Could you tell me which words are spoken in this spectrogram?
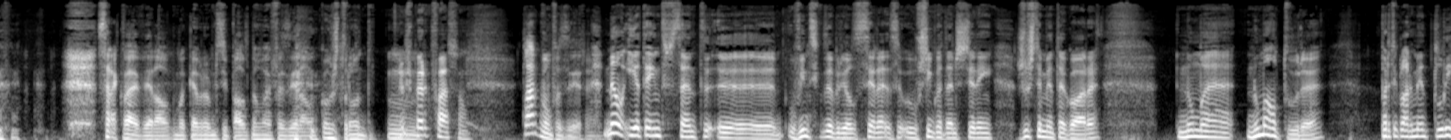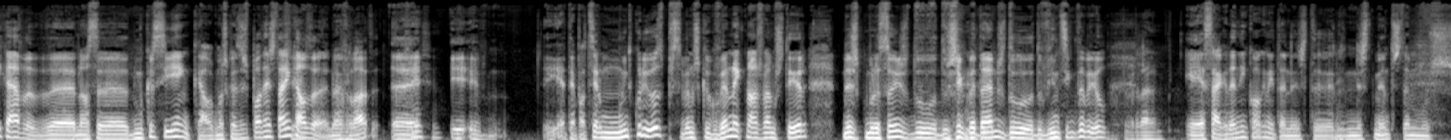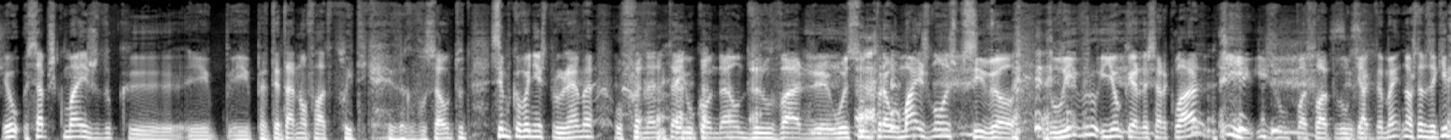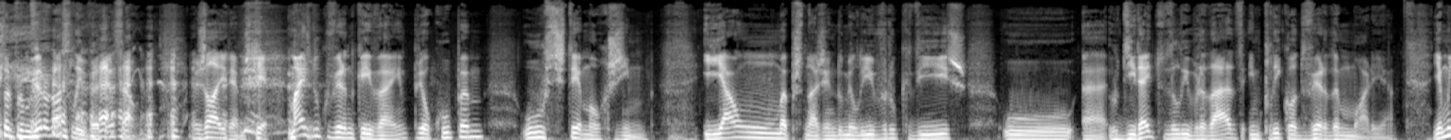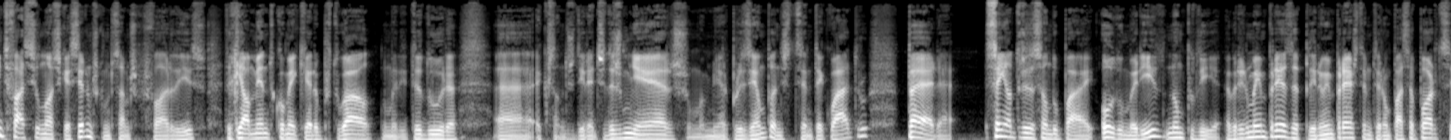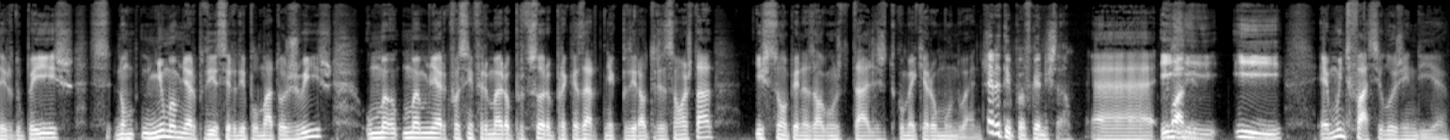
Será que vai haver alguma Câmara Municipal que não vai fazer algo com estrondo? Eu espero que façam. Claro que vão fazer. Sim. Não, e até é interessante uh, o 25 de Abril, ser, os 50 anos serem justamente agora, numa, numa altura particularmente delicada da nossa democracia, em que algumas coisas podem estar em sim. causa, não é verdade? Uh, sim, e, e até pode ser muito curioso percebemos que governo é que nós vamos ter nas comemorações do, dos 50 anos do, do 25 de Abril. Verdade. É essa a grande incógnita neste, neste momento. Estamos. Eu, sabes que mais do que. E, e, para tentar não falar de política e de revolução, tudo, sempre que eu venho a este programa, o Fernando tem o condão de levar eh, o assunto para o mais longe possível do livro e eu quero deixar claro, e, e julgo que posso falar pelo sim, Tiago sim. também, nós estamos aqui para promover o nosso livro. Atenção, já lá iremos. Que é, mais do governo que aí vem, preocupa-me o sistema, o regime. E há uma personagem do meu livro que diz o, uh, o direito de liberdade implica o dever da memória. E é muito fácil nós esquecermos, começamos por falar disso, de realmente como é que era Portugal, numa ditadura, uh, a questão dos direitos das mulheres, uma mulher, por exemplo, antes de 64, para sem autorização do pai ou do marido, não podia abrir uma empresa, pedir um empréstimo, ter um passaporte, sair do país. Não, nenhuma mulher podia ser diplomata ou juiz. Uma, uma mulher que fosse enfermeira ou professora para casar tinha que pedir autorização ao Estado. Isto são apenas alguns detalhes de como é que era o mundo antes. Era tipo Afeganistão. Uh, e, e, é muito fácil hoje em dia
